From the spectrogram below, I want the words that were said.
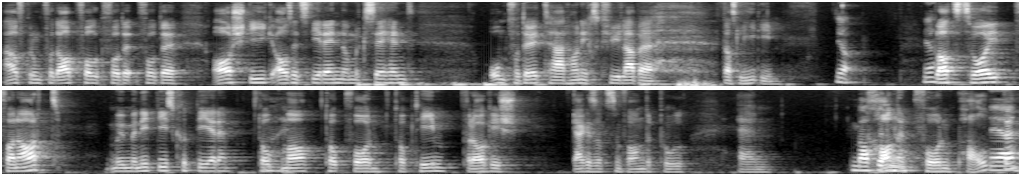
aufgrund von der Abfolge von der, von der Anstieg als jetzt die Rennen, die wir gesehen haben. Und von dort her habe ich das Gefühl, eben, das liegt ihm. Ja. Ja. Platz 2, Van Art, müssen wir nicht diskutieren. Top Mann, Top Form, Top Team. Die Frage ist, im Gegensatz zum Van der Poel, ähm, kann er die Form behalten? Ja. Mhm.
